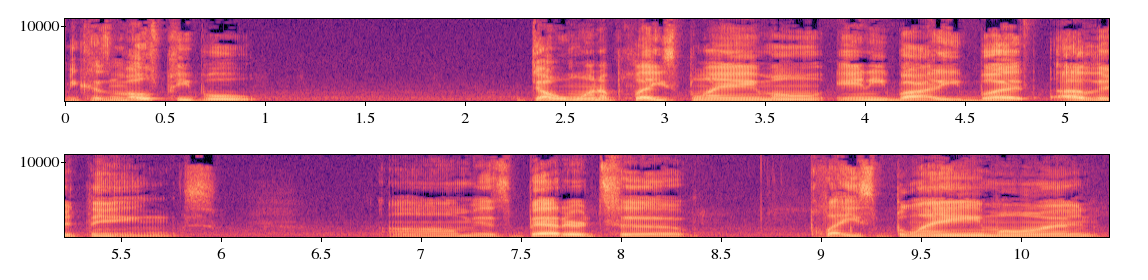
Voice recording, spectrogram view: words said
because most people don't want to place blame on anybody but other things. Um, it's better to place blame on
